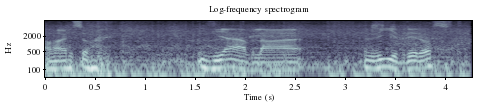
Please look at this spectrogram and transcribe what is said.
Han har ju så jävla vidrig röst.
